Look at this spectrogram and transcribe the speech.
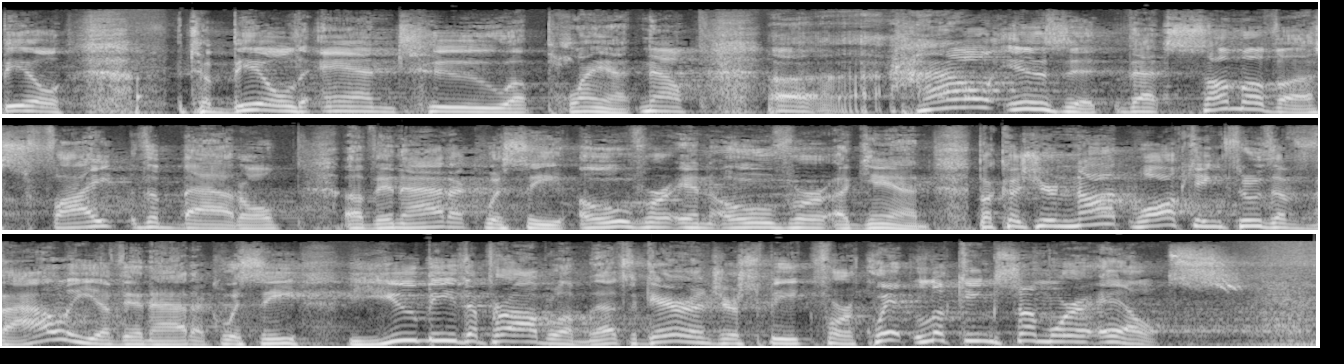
build, to build and to plant. Now, uh, how is it that some of us fight the battle of inadequacy over and over again? Because you're not walking through the valley of inadequacy. You be the problem. That's Garinger speak for quit looking somewhere else.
